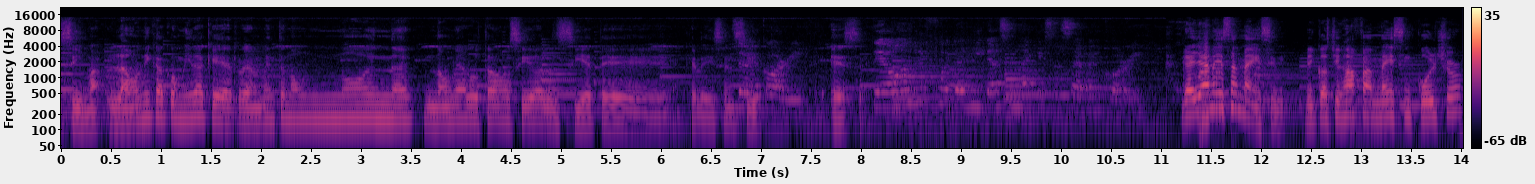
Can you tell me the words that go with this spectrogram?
sí, la única comida que realmente no, no, no, no me ha gustado ha sido el 7, que le dicen Seven 7, curry. ese. The only food that he doesn't like Guyana is amazing because you have amazing culture,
